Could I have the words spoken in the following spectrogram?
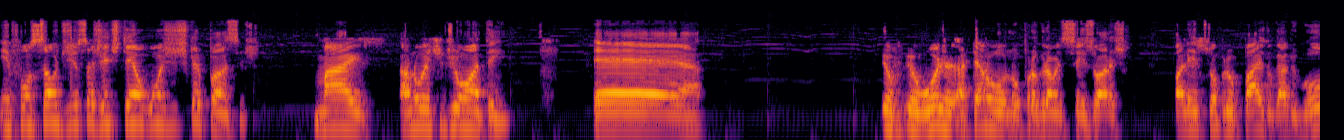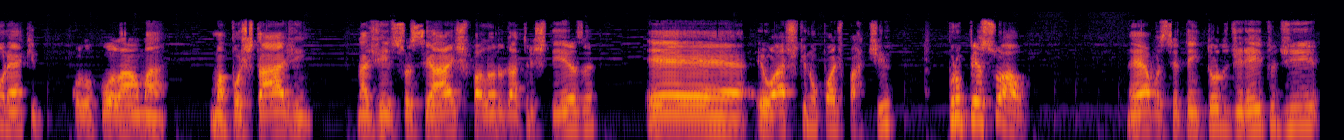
Em função disso, a gente tem algumas discrepâncias. Mas a noite de ontem, é, eu, eu, hoje, até no, no, programa de seis horas, falei sobre o pai do Gabigol, né, que colocou lá uma, uma postagem nas redes sociais falando da tristeza é, eu acho que não pode partir para o pessoal. Né? Você tem todo o direito de,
